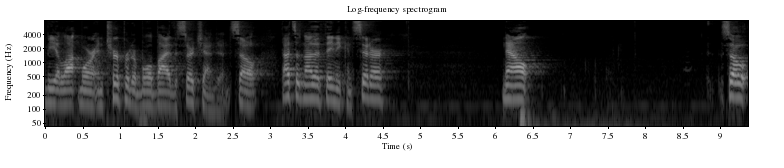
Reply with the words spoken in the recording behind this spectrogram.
be a lot more interpretable by the search engine. So that's another thing to consider. Now so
